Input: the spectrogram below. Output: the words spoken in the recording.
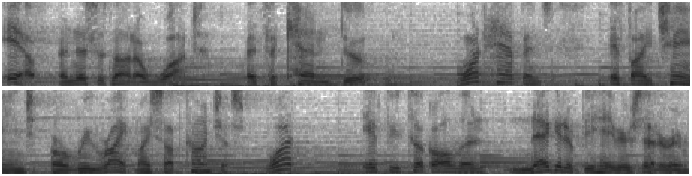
if, and this is not a what, it's a can do, what happens if I change or rewrite my subconscious? What if you took all the negative behaviors that are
